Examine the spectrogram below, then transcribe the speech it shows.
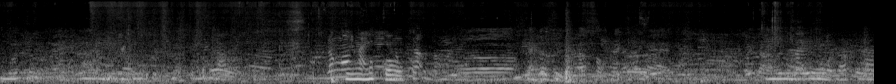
นี่มันมะกอกจับแล้วมีใบโหระพา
